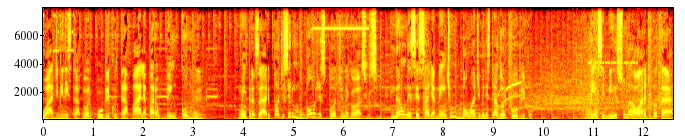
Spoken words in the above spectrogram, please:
o administrador público trabalha para o bem comum. Um empresário pode ser um bom gestor de negócios, não necessariamente um bom administrador público. Pense nisso na hora de votar.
